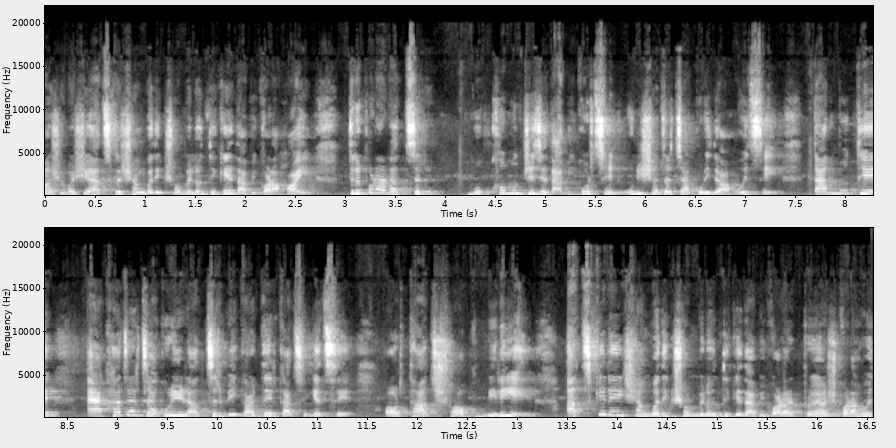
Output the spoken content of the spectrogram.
পাশাপাশি আজকের সাংবাদিক সম্মেলন থেকে দাবি করা হয়, ত্রিপুরা রাজ্যের মুখ্যমন্ত্রী যে দাবি করছেন, উনিশ হাজার চাকুরি দেওয়া হয়েছে, তার মধ্যে এক হাজার চাকুরি রাজ্যের বেকারদের কাছে গেছে। অর্থাৎ সব মিলিয়ে আজকের এই সাংবাদিক সম্মেলন থেকে দাবি করার প্রয়াস করা হয়েছে।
